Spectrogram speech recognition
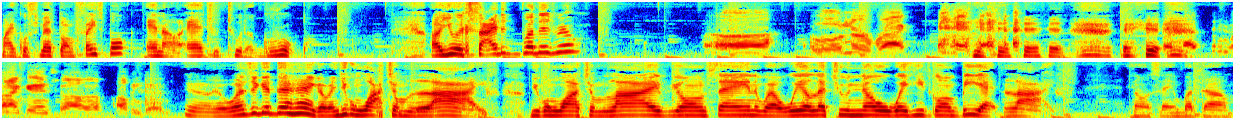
Michael Smith on Facebook, and I'll add you to the group. Are you excited, Brother Israel? Uh, a little nerve wracked. when I get into, I'll, I'll be good. Yeah, once you get the hang of it, you can watch them live. You can watch them live, you know what I'm saying? Well, we'll let you know where he's going to be at live. You know what I'm saying? But, um,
